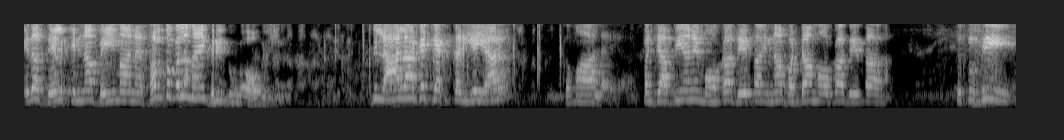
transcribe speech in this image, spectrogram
ਇਹਦਾ ਦਿਲ ਕਿੰਨਾ ਬੇਈਮਾਨ ਹੈ। ਸਭ ਤੋਂ ਪਹਿਲਾਂ ਮੈਂ ਖਰੀਦੂਗਾ ਉਹ ਮਸ਼ੀਨ। ਵੀ ਲਾ ਲਾ ਕੇ ਚੈੱਕ ਕਰੀਏ ਯਾਰ। ਕਮਾਲ ਹੈ ਯਾਰ। ਪੰਜਾਬੀਆਂ ਨੇ ਮੌਕਾ ਦੇਤਾ, ਇੰਨਾ ਵੱਡਾ ਮੌਕਾ ਦੇਤਾ। ਤੇ ਤੁਸੀਂ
